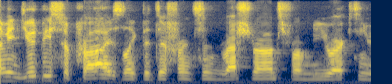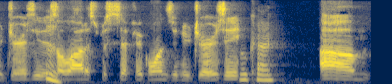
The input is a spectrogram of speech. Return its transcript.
I mean, you'd be surprised, like the difference in restaurants from New York to New Jersey. There's Hmm. a lot of specific ones in New Jersey. Okay. Um,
